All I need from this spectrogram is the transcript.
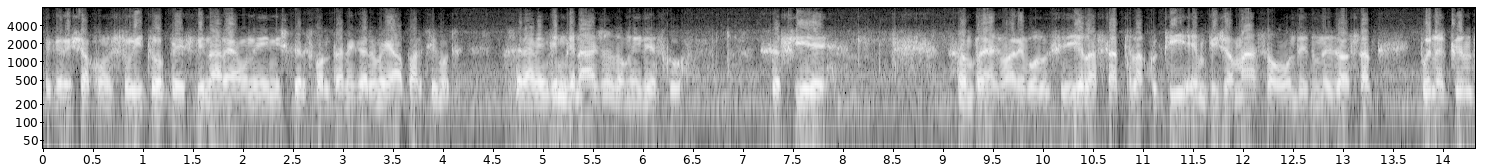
pe care și-a construit-o pe spinarea unei mișcări spontane care nu i-a aparținut. Să ne amintim că n-a ajuns domnul Iliescu să fie în preajma Revoluției. El a stat la cutie, în pijama sau unde Dumnezeu a stat, până când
